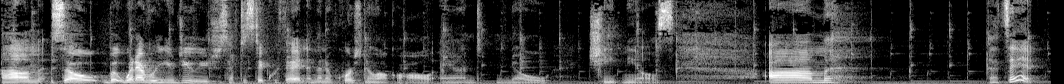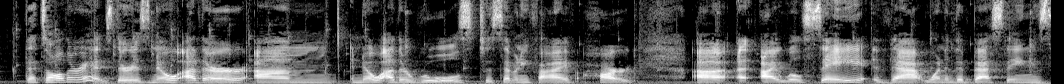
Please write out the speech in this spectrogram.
Um, so, but whatever you do, you just have to stick with it. And then, of course, no alcohol and no cheat meals. Um, that's it. That's all there is. There is no other, um, no other rules to 75 hard. Uh, I will say that one of the best things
